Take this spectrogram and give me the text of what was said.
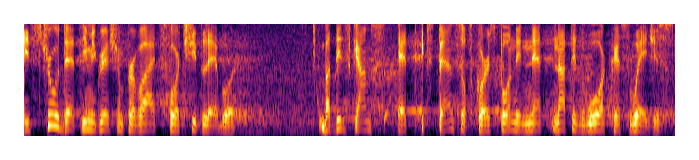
It's true that immigration provides for cheap labor, but this comes at expense of corresponding native workers' wages.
